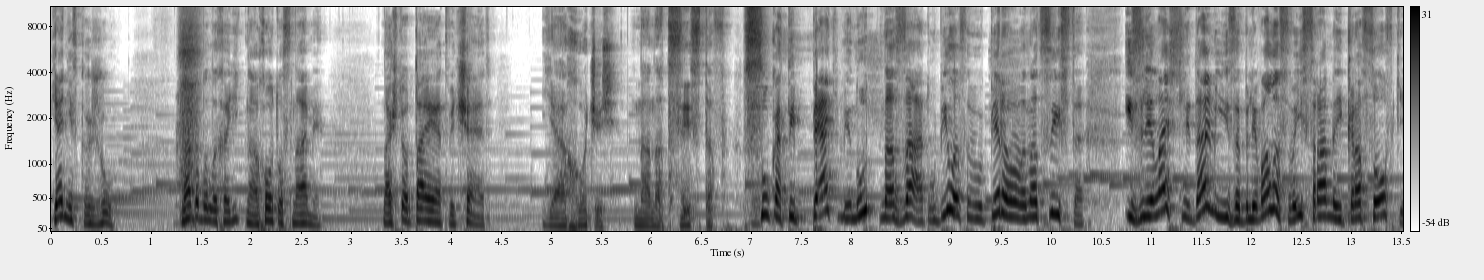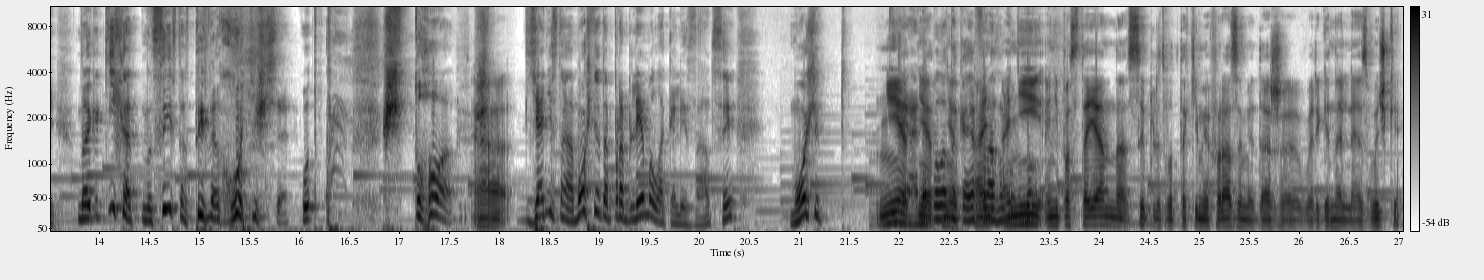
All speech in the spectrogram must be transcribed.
я не скажу. Надо было ходить на охоту с нами. На что та и отвечает, я охочусь на нацистов. Сука, ты пять минут назад убила своего первого нациста. Излилась следами и заблевала свои сраные кроссовки. На каких от нацистов ты находишься? Вот что? А, Я не знаю, может это проблема локализации, может Нет, Реально нет, была нет. такая Они- фраза, Они, ну- они постоянно сыплют вот такими фразами даже в оригинальной озвучке.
